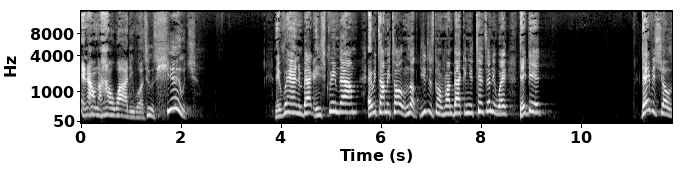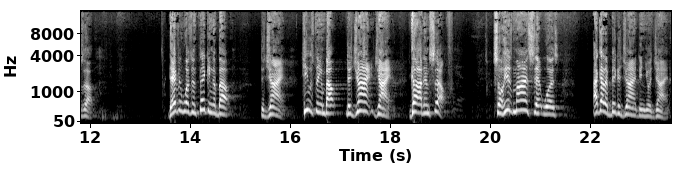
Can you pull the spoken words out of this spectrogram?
And I don't know how wide he was. He was huge. And They ran him back, and he screamed at them. Every time he told them, Look, you're just going to run back in your tents anyway. They did. David shows up. David wasn't thinking about the giant, he was thinking about the giant giant. God Himself. So his mindset was, I got a bigger giant than your giant.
